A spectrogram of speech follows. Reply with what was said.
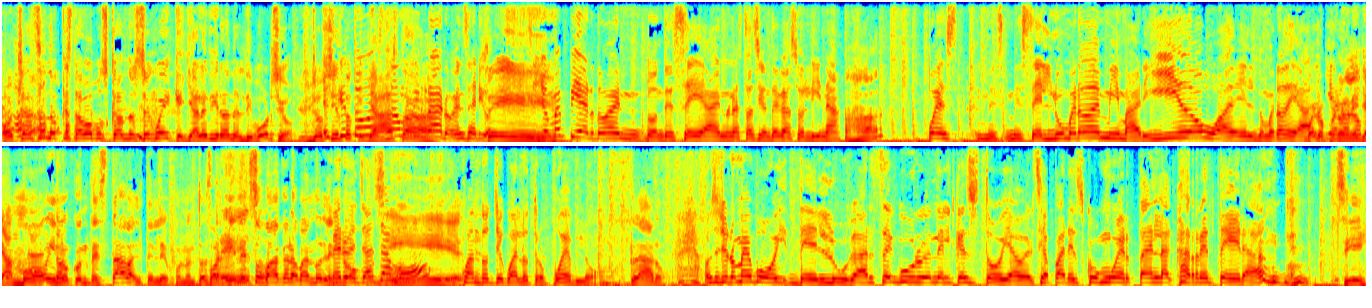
O chance es lo que estaba buscando ese güey, que ya le dieran el divorcio. Yo es siento que todo ya está, está. muy raro, en serio. Sí. Si yo me pierdo en donde sea, en una estación de gasolina, Ajá. Pues me, me sé el número de mi marido o el número de alguien. Bueno, pero le llamó y no contestaba el teléfono. Entonces Por también eso. esto va grabando el Pero enojo. ella ¿no? llamó Sí. cuando llegó al otro pueblo. Claro. O sea, yo no me voy del lugar seguro en el que estoy a ver si aparezco muerta en la carretera. Sí.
